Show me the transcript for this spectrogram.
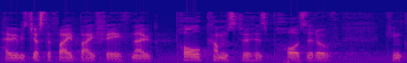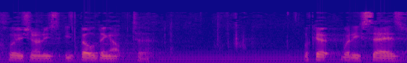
how he was justified by faith. Now Paul comes to his positive conclusion, or he's, he's building up to it. Look at what he says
